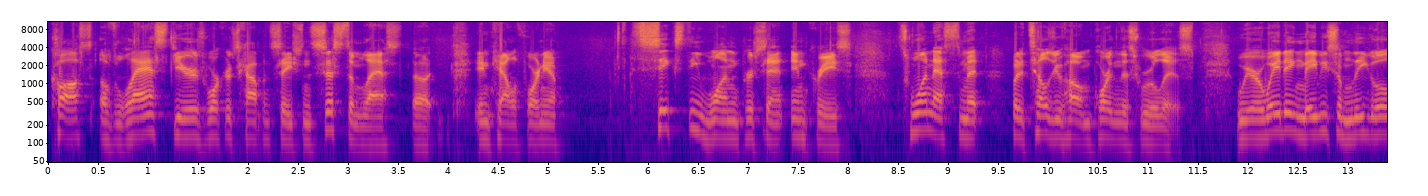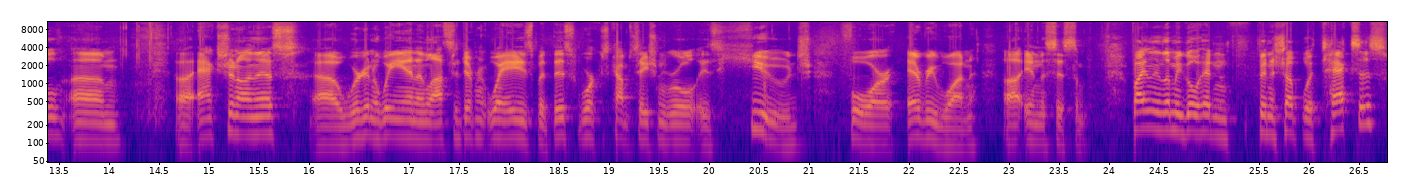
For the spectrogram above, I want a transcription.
cost of last year's workers' compensation system last uh, in California. 61% increase it's one estimate, but it tells you how important this rule is. We are awaiting maybe some legal um, uh, action on this. Uh, we're going to weigh in in lots of different ways, but this workers' compensation rule is huge for everyone uh, in the system. Finally, let me go ahead and finish up with taxes.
